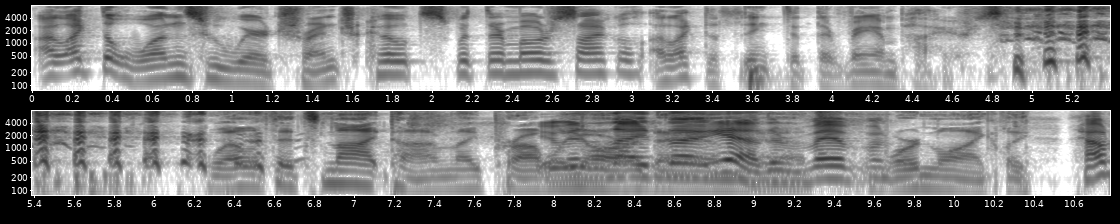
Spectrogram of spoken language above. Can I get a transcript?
I like the ones who wear trench coats with their motorcycle. I like to think that they're vampires. Well, if it's nighttime, they probably are. nighttime, Dan. yeah, they're vampires. more than likely. How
